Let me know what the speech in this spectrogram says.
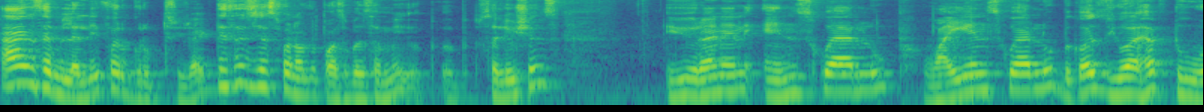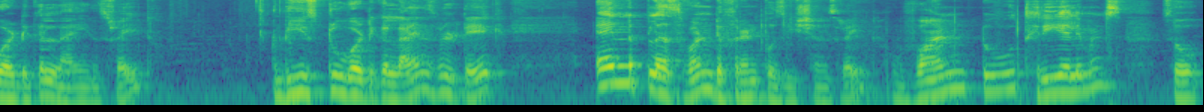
and similarly for group 3 right? This is just one of the possible solutions. You run an n square loop yn square loop because you have two vertical lines right? These two vertical lines will take n plus 1 different positions right? 1 2 3 elements. So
